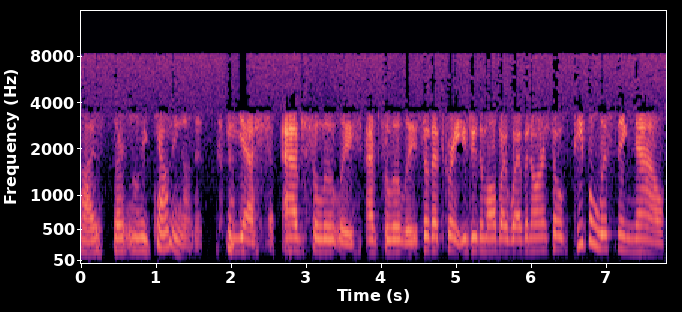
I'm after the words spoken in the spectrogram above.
I'm certainly counting on it. yes, absolutely, absolutely. So that's great. You do them all by webinar. So people listening now,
